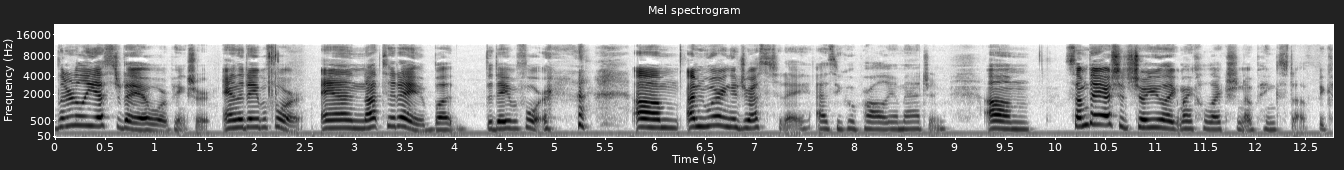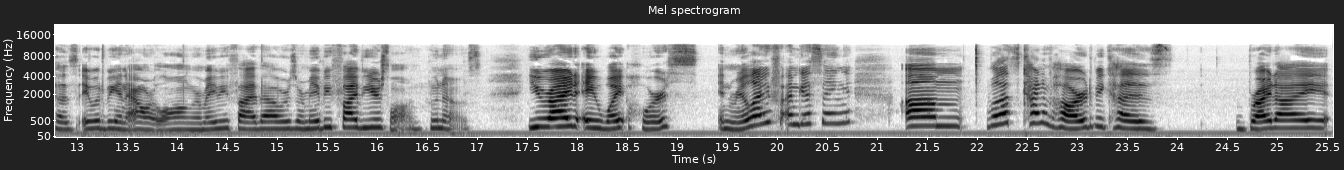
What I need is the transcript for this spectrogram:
Literally yesterday I wore a pink shirt, and the day before, and not today, but the day before. um, I'm wearing a dress today, as you could probably imagine. Um, someday I should show you like my collection of pink stuff because it would be an hour long, or maybe five hours, or maybe five years long. Who knows? You ride a white horse in real life, I'm guessing. Um, well, that's kind of hard because Bright Eye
